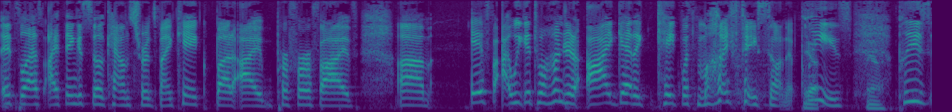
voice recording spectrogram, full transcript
it's less, I think it still counts towards my cake, but I prefer five. Um, if I, we get to 100, I get a cake with my face on it. Please, Yeah. please,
